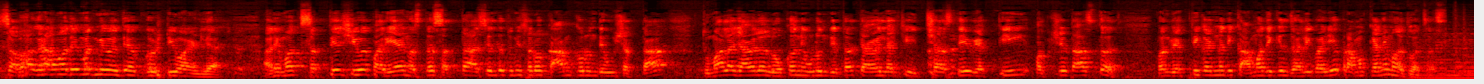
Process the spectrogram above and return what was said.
सभागृहामध्ये मग मी त्या गोष्टी मांडल्या. आणि मग सत्तेशिवाय पर्याय नसतं. सत्ता असेल तर तुम्ही सर्व काम करून देऊ शकता. तुम्हाला ज्यावेळेला लोक निवडून देतात त्यावेळेला त्यांची इच्छा असते. व्यक्ती पक्षता असतंच. पण व्यक्तीकडनं ती कामं देखील झाली पाहिजे. प्रामुख्याने महत्वाचं असतं.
